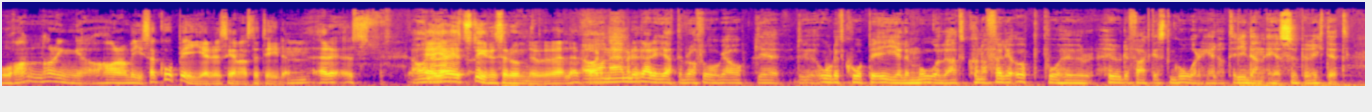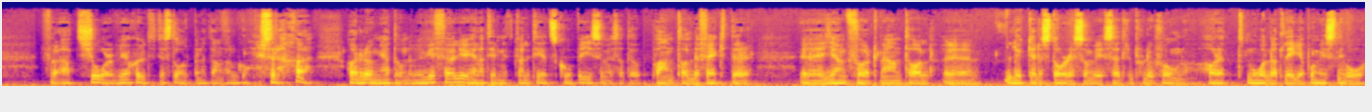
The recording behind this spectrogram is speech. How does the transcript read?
Och han har, inga, har han visat KPI den senaste tiden? Mm. Är, det, ja, är jag i ett styrelserum nu eller? Ja, nej, men det där är en jättebra fråga och eh, ordet KPI eller mål, att kunna följa upp på hur, hur det faktiskt går hela tiden är superviktigt. För att sure, vi har skjutit i stolpen ett antal gånger så det har, har rungat om det. Men vi följer hela tiden ett kvalitets-KPI som vi satt upp på antal defekter eh, jämfört med antal eh, lyckade stories som vi sätter i produktion. Har ett mål att ligga på en viss nivå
